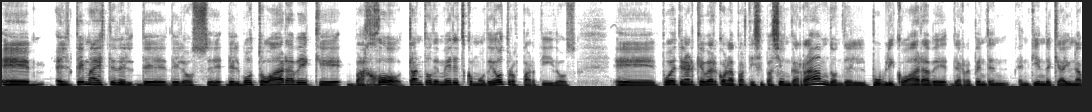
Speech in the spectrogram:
Eh, el tema este del, de, los, eh, del voto árabe que bajó tanto de Meretz como de otros partidos, eh, puede tener que ver con la participación de RAM, donde el público árabe de repente entiende que hay una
